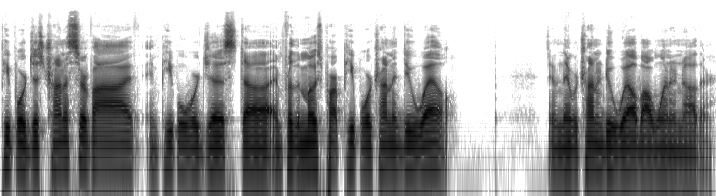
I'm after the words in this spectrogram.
People were just trying to survive, and people were just, uh, and for the most part, people were trying to do well. And they were trying to do well by one another.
